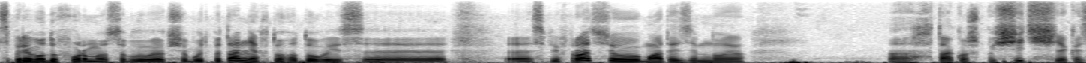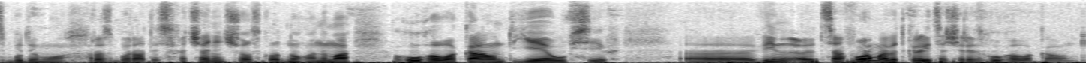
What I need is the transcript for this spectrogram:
З приводу форми, особливо, якщо будуть питання, хто готовий з, е, е, співпрацю мати зі мною. Е, Також пишіть, якось будемо розбиратись, хоча нічого складного нема. Google аккаунт є у всіх. Е, Він, е, ця форма відкриється через Google аккаунт.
